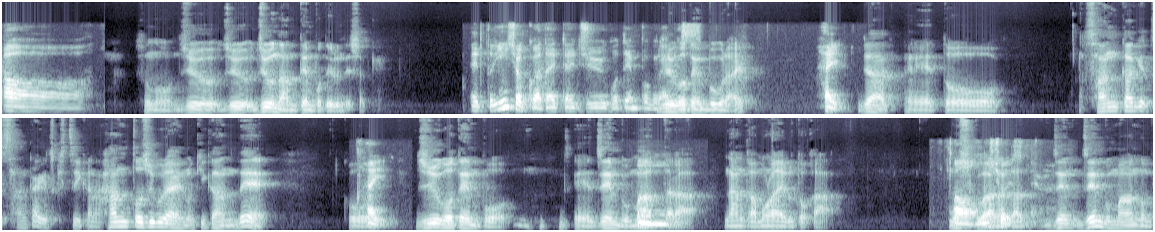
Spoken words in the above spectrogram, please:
ああ、その、十、十、十何店舗出るんでしたっけ？えっと、飲食はだいたい15店舗ぐらいで ?15 す。店舗ぐらい？はい。じゃあ、えっ、と、3ヶ月、3ヶ月きついかな。半年ぐらいの期間で、こう、はい。15店舗、えー全部回ったらなんかもらえるとか、もしくはなんかね全全部回るの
